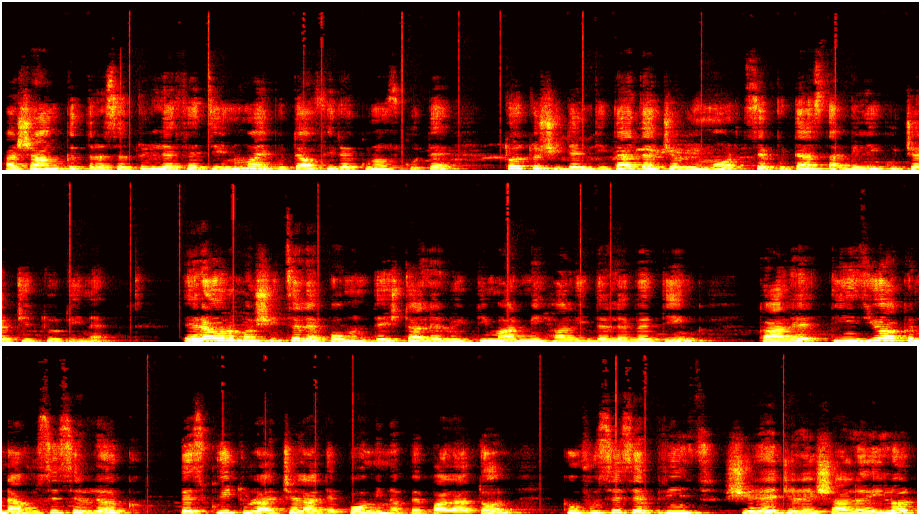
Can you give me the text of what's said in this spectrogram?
așa încât trăsăturile feței nu mai puteau fi recunoscute, totuși identitatea celui mort se putea stabili cu certitudine. Erau rămășițele pământești ale lui Timar Mihali de Leveting, care, din ziua când avusese loc pescuitul acela de pomină pe Palaton, când fusese prins și regele șalăilor,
